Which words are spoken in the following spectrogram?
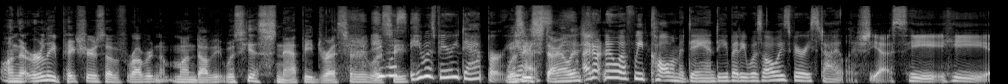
on the early pictures of Robert Mondavi was he a snappy dresser was he was, he? he was very very dapper. Was yes. he stylish? I don't know if we'd call him a dandy, but he was always very stylish. Yes, he he.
